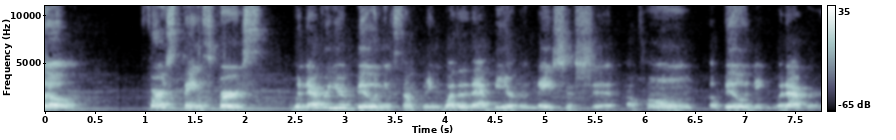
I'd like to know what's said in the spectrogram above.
So, first things first, whenever you're building something, whether that be a relationship, a home, a building, whatever,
